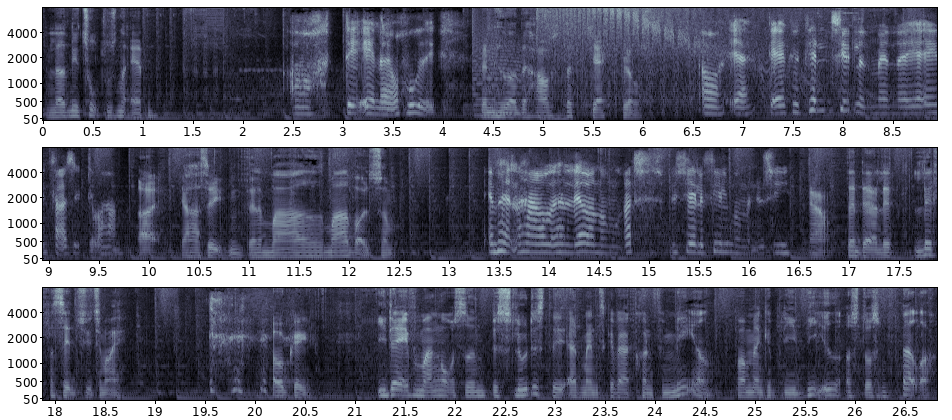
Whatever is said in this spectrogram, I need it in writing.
Han lavede den i 2018. Åh, oh, det aner jeg overhovedet ikke. Den hedder The House That Jack Built. Oh, ja. Jeg kan kende titlen, men uh, jeg anede faktisk ikke, det var ham. Nej, jeg har set den. Den er meget, meget voldsom. Jamen, han, har jo, han laver nogle ret specielle film, må man jo sige. Ja, den der er lidt, lidt for sindssyg til mig. Okay. I dag for mange år siden besluttes det, at man skal være konfirmeret, for at man kan blive viet og stå som fader,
